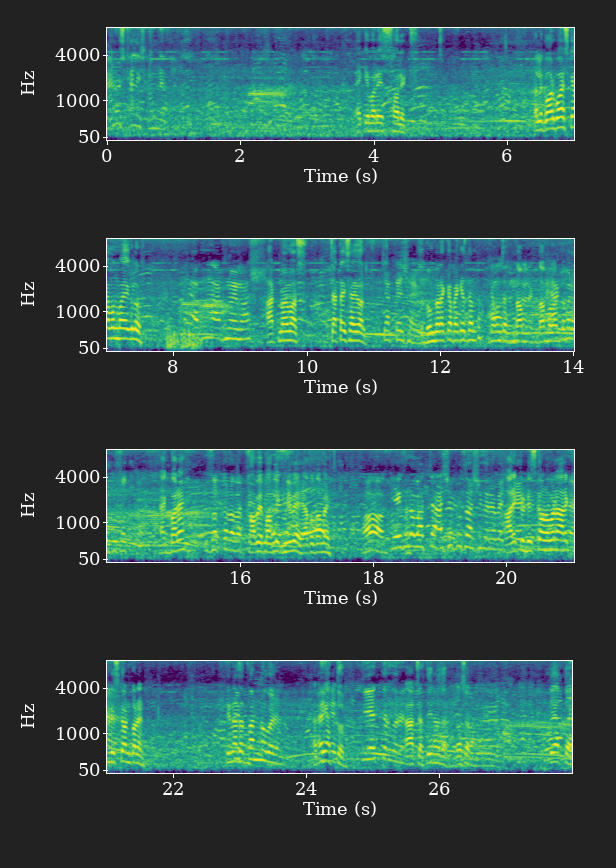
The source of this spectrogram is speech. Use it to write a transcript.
মানুষ খালি সামনে। একেবারে সলিড তাহলে গড় বয়স কেমন ভাই এগুলোর? আট নয় মাস। আট নয় মাস। চারটাই সাইওয়াল চারটে সাহেব ধুমধার একটা প্যাকেজ দেন তো কেমন দাম দাম বলেন একবারে খাবে পাবলিক নেবে এত দামে। হ্যাঁ এগুলো বাচ্চা আসে পঁচাশি করে বেচে। আর একটু ডিসকাউন্ট হবে না? আর একটু ডিসকাউন্ট করেন। তিন হাজার তিপ্পান্ন করে আর তিয়াত্তর। তিয়াত্তর করে আচ্ছা তিন হাজার দশ তিয়াত্তর।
